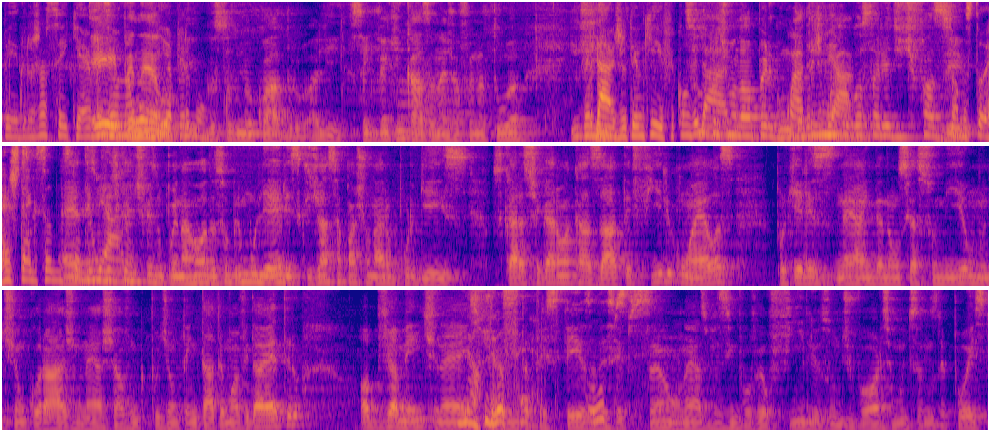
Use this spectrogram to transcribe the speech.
Pedro, já sei que é, mas Ei, eu não Penélope, ouvi a pergunta. Gostou do meu quadro ali? Você vem aqui em casa, né? Já foi na tua. Enfim, Verdade, eu tenho que ir, fui Desculpa convidada. te mandar uma pergunta. Tem uma que eu gostaria de te fazer. Somos to... Hashtag somos É, tem um vídeo que a gente fez no Põe na Roda sobre mulheres que já se apaixonaram por gays. Os caras chegaram a casar, ter filho com elas, porque eles né, ainda não se assumiam, não tinham coragem, né? Achavam que podiam tentar ter uma vida hétero. Obviamente, né? Não isso gera muita tristeza, Ups. decepção, né? Às vezes envolveu filhos, um divórcio muitos anos depois.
